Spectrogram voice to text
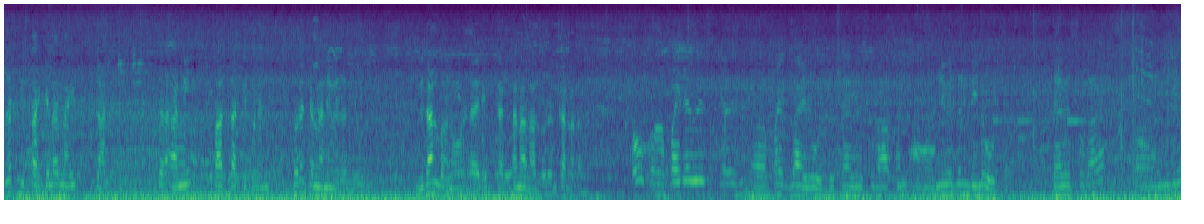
जर तीस तारखेला नाही झालं तर आम्ही पाच तारखेपर्यंत परत त्यांना निवेदन देऊ विधान भवनावर डायरेक्ट घंटानाद आंदोलन करणार आहोत. हो पहिल्या वेळेस ज्यावेळेस पाईप जाळले होते त्यावेळेस सुद्धा आपण निवेदन दिलं होतं. त्यावेळेस सुद्धा म्हणजे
